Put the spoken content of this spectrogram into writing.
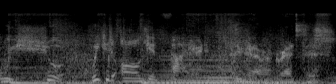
we sure? We could all get fired. You're gonna regret this.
